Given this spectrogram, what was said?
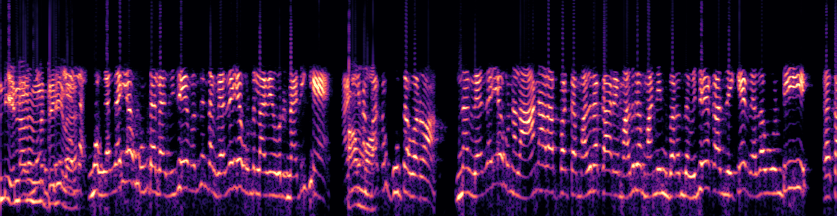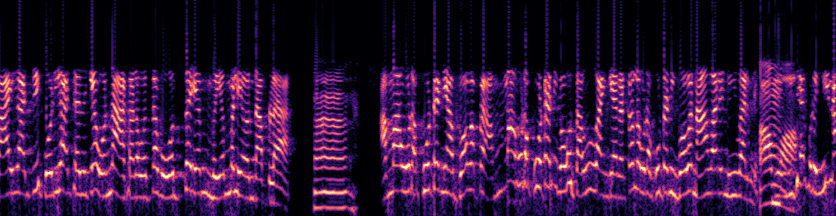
என்னன்னு இன்னும் தெரியல. இந்த விதைய உண்டல. விஜய் வந்து இந்த விதைய உண்டல. அவன் ஒரு நடிகன். பார்க்க கூட்டம் வரும். இந்த விதைய உண்டல. ஆனாலப்பட்ட மதுரைக்காரை மதுரை மண்ணின் பிறந்த விஜயகாந்திக்கே விதை உண்டி காய் காய்ச்சி கொடி காய்ச்சதுக்கே ஒன்றும் ஆகல. ஒத்த ஒத்த எம் எம்எல்ஏ வந்தாப்புல. ஆ. அம்மா கூட கூட்டணியா போகப்ப அம்மா கூட கூட்டணி போக தவு வாங்க ரெட்டல கூட கூட்டணி போக நான் வரேன் நீ வரேன். விஜய் கூட வீணா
